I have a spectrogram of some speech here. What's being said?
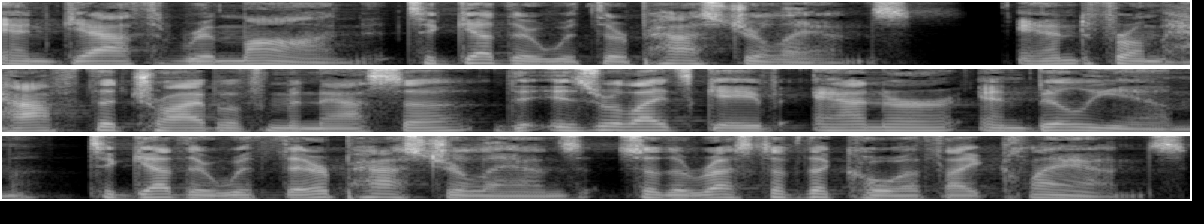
and Gath Rimmon, together with their pasture lands. And from half the tribe of Manasseh, the Israelites gave Aner and Bileam, together with their pasture lands, to the rest of the Kohathite clans.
